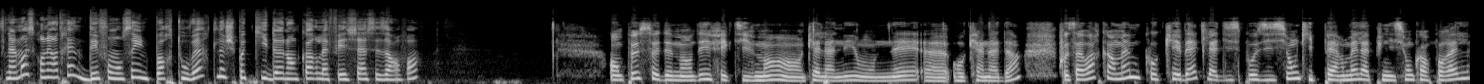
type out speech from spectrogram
finalement, est-ce qu'on est en train de défoncer une porte ouverte? Là? Je sais pas qui donne encore la fessée à ses enfants. On peut se demander effectivement en quelle année on est euh, au Canada. Il faut savoir quand même qu'au Québec, la disposition qui permet la punition corporelle,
